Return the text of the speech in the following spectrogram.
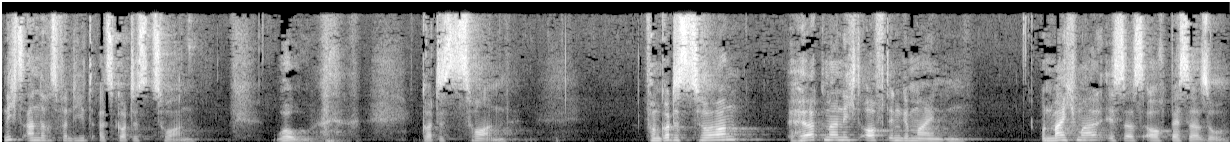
nichts anderes verdient als Gottes Zorn. Wow, Gottes Zorn. Von Gottes Zorn hört man nicht oft in Gemeinden. Und manchmal ist das auch besser so.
